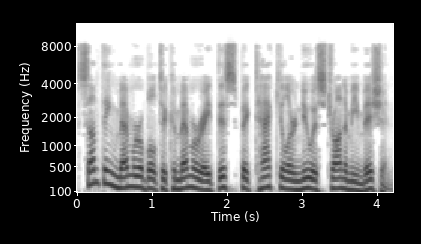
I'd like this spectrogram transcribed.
Something memorable to commemorate this spectacular new astronomy mission.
